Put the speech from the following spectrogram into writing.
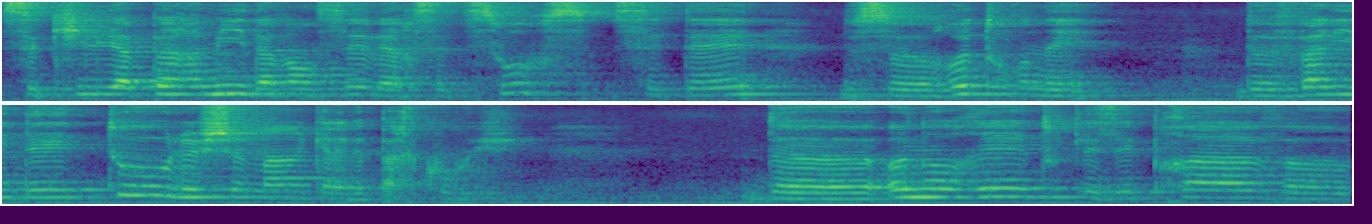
ce qui lui a permis d'avancer vers cette source, c'était de se retourner, de valider tout le chemin qu'elle avait parcouru, de honorer toutes les épreuves euh,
